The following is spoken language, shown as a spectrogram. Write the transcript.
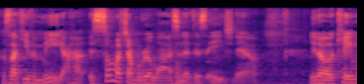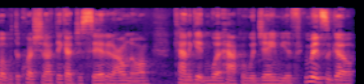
because, like even me, I, it's so much I'm realizing at this age now. You know, it came up with the question. I think I just said it. I don't know. I'm kind of getting what happened with Jamie a few minutes ago.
